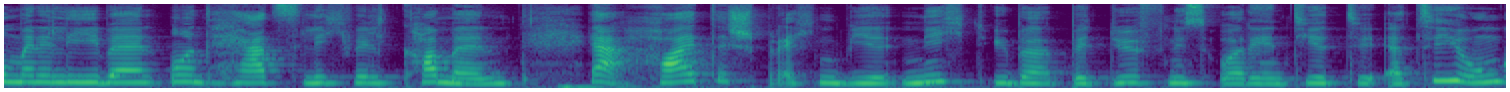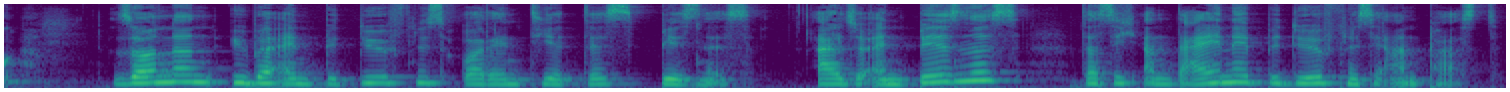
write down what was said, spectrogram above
meine Lieben und herzlich willkommen. Ja, heute sprechen wir nicht über bedürfnisorientierte Erziehung, sondern über ein bedürfnisorientiertes Business. Also ein Business, das sich an deine Bedürfnisse anpasst.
